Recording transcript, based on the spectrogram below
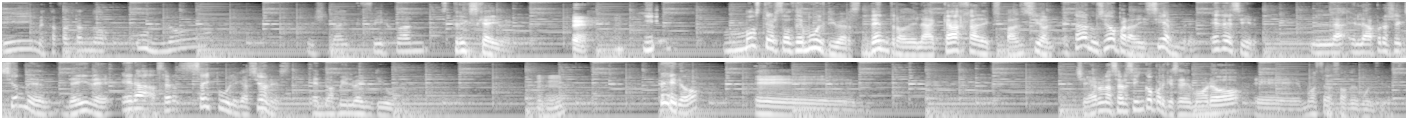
y me está faltando uno. Witchlight, Fishban, Strixhaven. Sí. Y Monsters of the Multiverse dentro de la caja de expansión estaba anunciado para diciembre. Es decir, la, proyección de, ID era hacer 6 publicaciones en 2021. Pero eh, llegaron a ser 5 porque se demoró eh, Monsters of the Multiverse.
